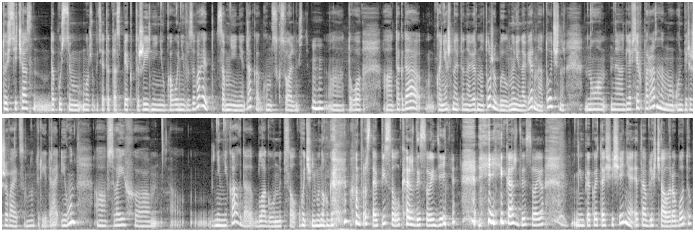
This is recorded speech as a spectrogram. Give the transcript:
то есть сейчас, допустим, может быть, этот аспект жизни ни у кого не вызывает сомнения, да, как гомосексуальность, угу. то а, тогда, конечно, это, наверное, тоже было, ну не наверное, а точно, но а, для всех по-разному он переживается внутри, да, и он в своих дневниках, да, благо он написал очень много, он просто описывал каждый свой день и каждое свое какое-то ощущение. Это облегчало работу,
